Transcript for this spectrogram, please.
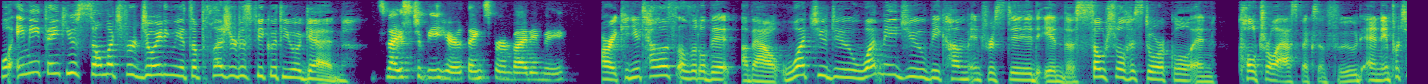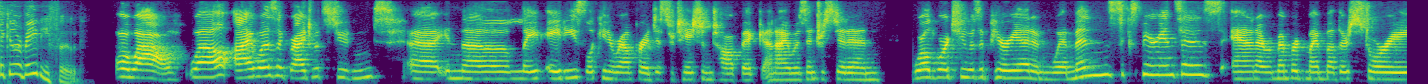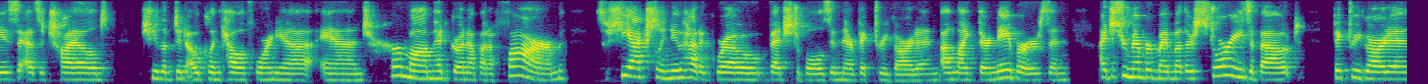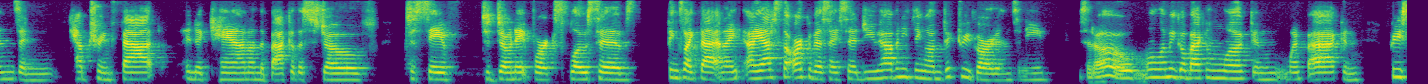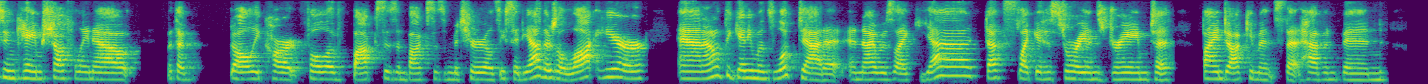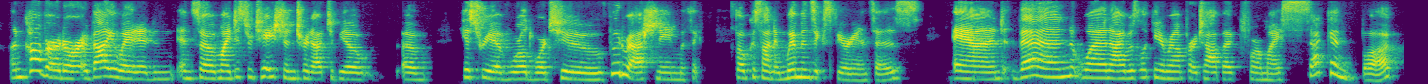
Well, Amy, thank you so much for joining me. It's a pleasure to speak with you again. It's nice to be here. Thanks for inviting me. All right, can you tell us a little bit about what you do? What made you become interested in the social, historical, and cultural aspects of food, and in particular, baby food? Oh, wow. Well, I was a graduate student uh, in the late 80s looking around for a dissertation topic, and I was interested in World War II as a period and women's experiences. And I remembered my mother's stories as a child. She lived in Oakland, California, and her mom had grown up on a farm. So she actually knew how to grow vegetables in their victory garden, unlike their neighbors. And I just remembered my mother's stories about victory gardens and capturing fat in a can on the back of the stove to save to donate for explosives, things like that. And I, I asked the archivist, I said, Do you have anything on victory gardens? And he, he said, Oh, well, let me go back and look and went back and pretty soon came shuffling out with a dolly cart full of boxes and boxes of materials. He said, Yeah, there's a lot here. And I don't think anyone's looked at it. And I was like, yeah, that's like a historian's dream to find documents that haven't been uncovered or evaluated. And, and so my dissertation turned out to be a, a history of World War II food rationing with a focus on women's experiences. And then when I was looking around for a topic for my second book,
